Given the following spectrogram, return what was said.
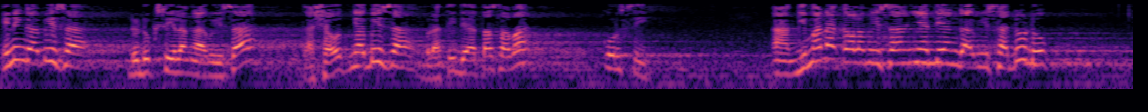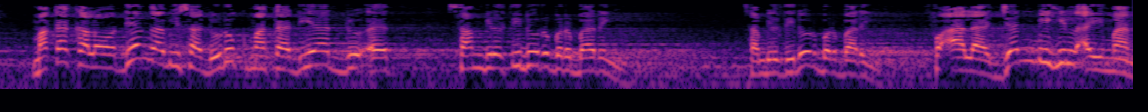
Ini nggak bisa. Duduk sila nggak bisa, tasyahud nggak bisa. Berarti di atas apa? Kursi. Nah, gimana kalau misalnya dia nggak bisa duduk? Maka kalau dia nggak bisa duduk, maka dia eh, sambil tidur berbaring. Sambil tidur berbaring. Fa'ala janbihil aiman.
